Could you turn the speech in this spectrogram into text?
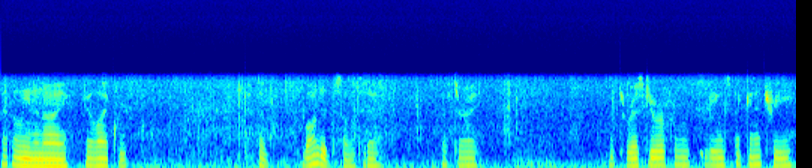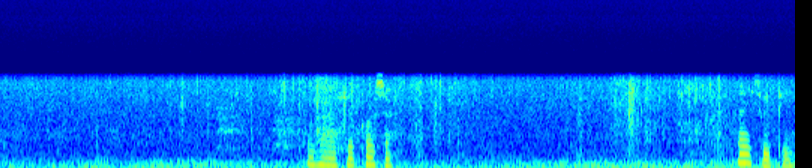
Petaline and I feel like we've bonded some today after I went to rescue her from being stuck in a tree. Somehow I feel closer. Hi, sweet pea.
